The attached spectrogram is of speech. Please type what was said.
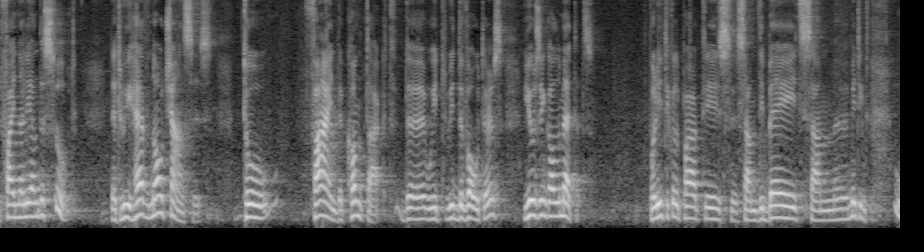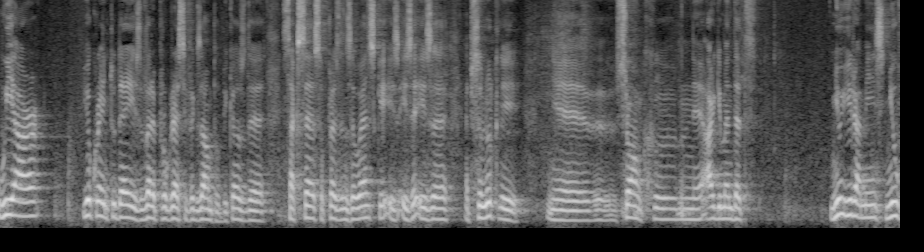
finally understood, that we have no chances to find the contact the, with, with the voters using all methods. Political parties, some debates, some uh, meetings. We are, Ukraine today is a very progressive example because the success of President Zelensky is, is, is a absolutely uh, strong uh, argument that new era means new,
